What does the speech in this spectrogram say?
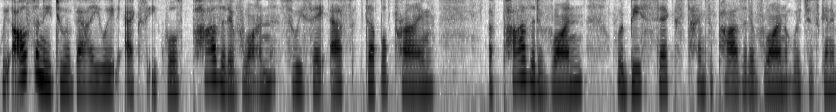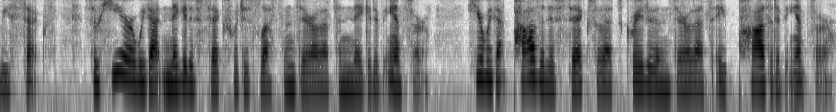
We also need to evaluate x equals positive 1. So we say f double prime of positive 1 would be 6 times a positive 1, which is going to be 6. So here we got negative 6, which is less than 0. That's a negative answer. Here we got positive 6, so that's greater than 0. That's a positive answer.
